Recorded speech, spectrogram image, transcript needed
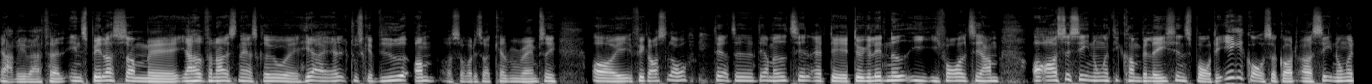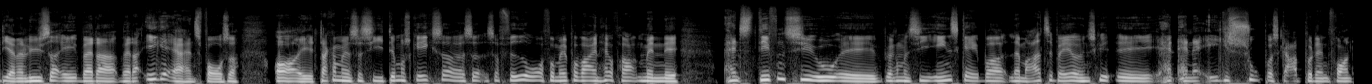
Ja, vi i hvert fald en spiller, som øh, jeg havde fornøjelsen af at skrive, øh, her er alt, du skal vide om, og så var det så Calvin Ramsey, og øh, fik også lov der, til, dermed til at øh, dykke lidt ned i, i forhold til ham, og også se nogle af de compilations, hvor det ikke går så godt, og se nogle af de analyser af, hvad der, hvad der ikke er hans forser. Og øh, der kan man så sige, det er måske ikke så, så, så fede ord at få med på vejen herfra, men øh, Hans defensive øh, hvad kan man sige, egenskaber lader meget tilbage at ønske. Øh, han, han er ikke super skarp på den front,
